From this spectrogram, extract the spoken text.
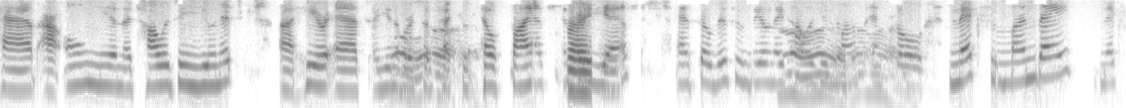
have our own neonatology unit uh, here at uh, University of. Texas Health Science Center. Right. Yes. And so this is neonatology All right, month. And so next Monday, next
